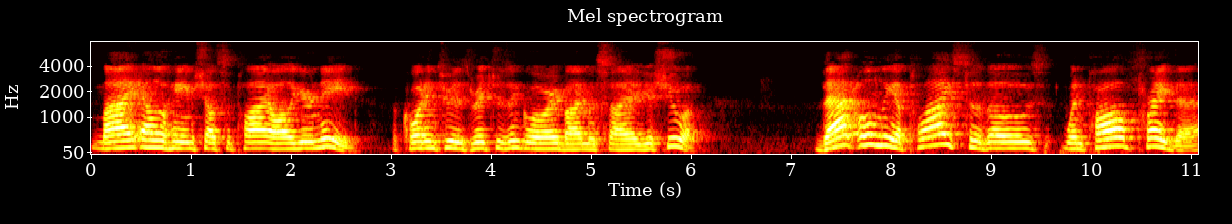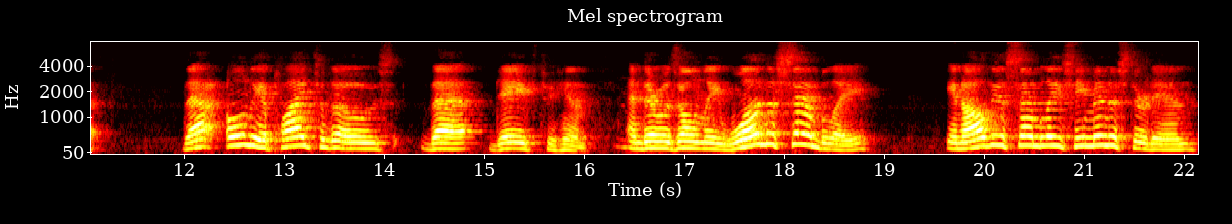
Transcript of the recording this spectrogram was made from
My Elohim shall supply all your need, according to his riches and glory by Messiah Yeshua. That only applies to those, when Paul prayed that, that only applied to those that gave to him and there was only one assembly in all the assemblies he ministered in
